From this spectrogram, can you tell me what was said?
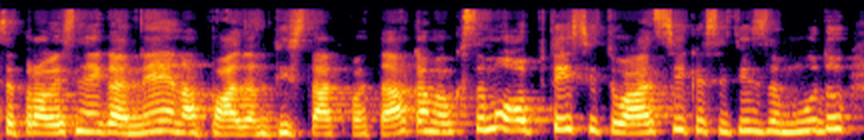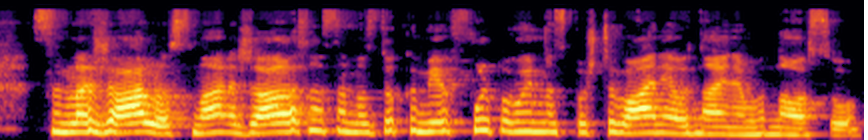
se pravi, jaz njega ne napadam, ti tak pa tak, ampak samo ob tej situaciji, ker si ti zamudil, sem bila žalostna. Žalostna sem zato, ker mi je ful pomembno spoštovanje v najnem odnosu.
